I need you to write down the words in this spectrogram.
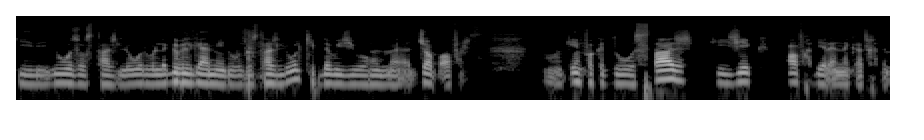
كيدوزو stage الأول ولا قبل كاع ما يدوزو stage الأول كيبداو يجيوهم job offers كاين fois كدوز stage كيجيك offer ديال إنك تخدم.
